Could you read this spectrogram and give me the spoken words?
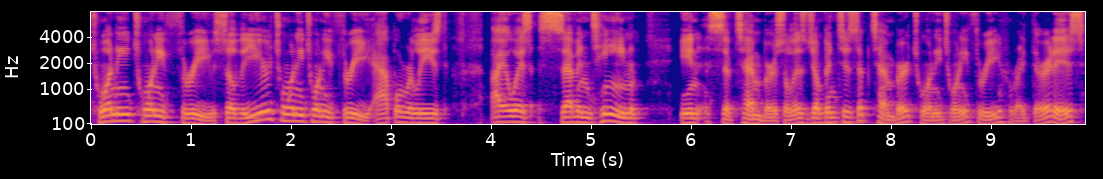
2023. So the year 2023, Apple released iOS 17 in September. So let's jump into September 2023. Right there it is.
